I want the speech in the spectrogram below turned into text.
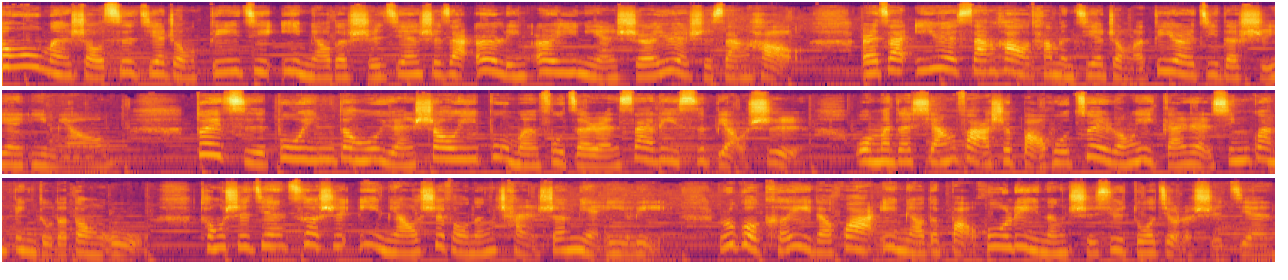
动物们首次接种第一剂疫苗的时间是在二零二一年十二月十三号，而在一月三号，他们接种了第二剂的实验疫苗。对此，布因动物园兽医部门负责人塞利斯表示：“我们的想法是保护最容易感染新冠病毒的动物，同时间测试疫苗是否能产生免疫力。如果可以的话，疫苗的保护力能持续多久的时间？”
